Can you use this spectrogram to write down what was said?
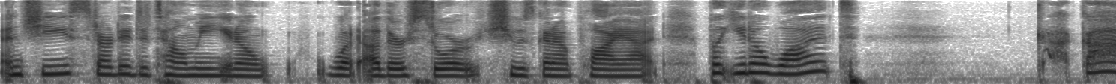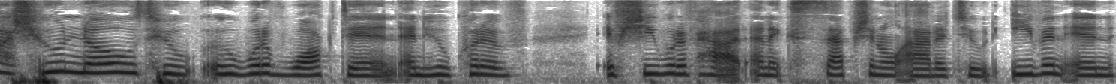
And she started to tell me, you know, what other store she was going to apply at. But you know what? Gosh, who knows who who would have walked in and who could have if she would have had an exceptional attitude even in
